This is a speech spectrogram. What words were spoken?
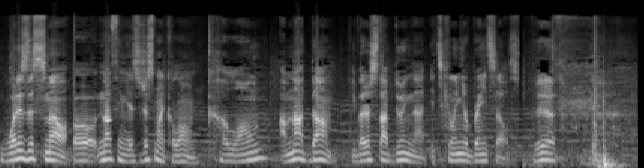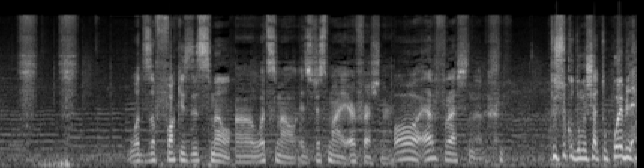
what is this smell? Oh, nothing. It's just my cologne. Cologne? I'm not dumb. You better stop doing that. It's killing your brain cells. Ugh. What the fuck is this smell? Uh, what smell? It's just my air freshener. Oh, air freshener. Ты, сука, думаешь, я тупой, блядь?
